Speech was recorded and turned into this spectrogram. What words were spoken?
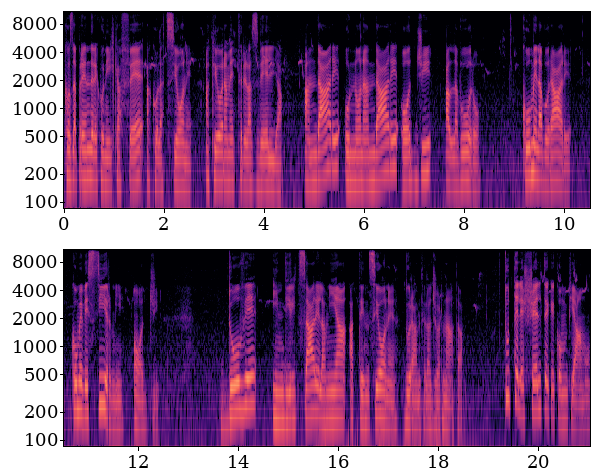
cosa prendere con il caffè a colazione, a che ora mettere la sveglia, andare o non andare oggi al lavoro, come lavorare, come vestirmi oggi, dove indirizzare la mia attenzione durante la giornata. Tutte le scelte che compiamo,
